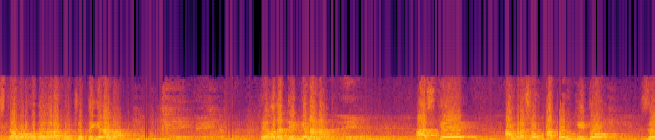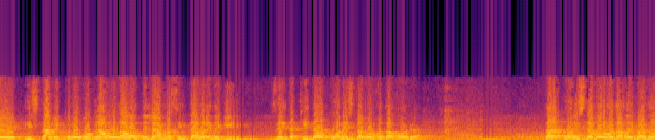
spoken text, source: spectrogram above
ইসলামের কথা যারা হল সত্যি কিনা না? এ কথা ঠিক কিনা না? আজকে আমরা সব আতঙ্কিত যে ইসলামিক কোন প্রোগ্রামও দাওয়াত দিলে আমরা চিন্তা করি দেখি যে এটা কিতা, কোন ইসলামের কথা কয়া তারা কোন ইসলামের কথা কইবা? যে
